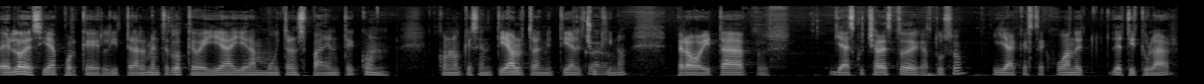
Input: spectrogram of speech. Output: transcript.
él lo decía porque literalmente es lo que veía y era muy transparente con, con lo que sentía o lo transmitía el Chucky, ¿no? Pero ahorita, pues, ya escuchar esto de Gatuso y ya que esté jugando de titular,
